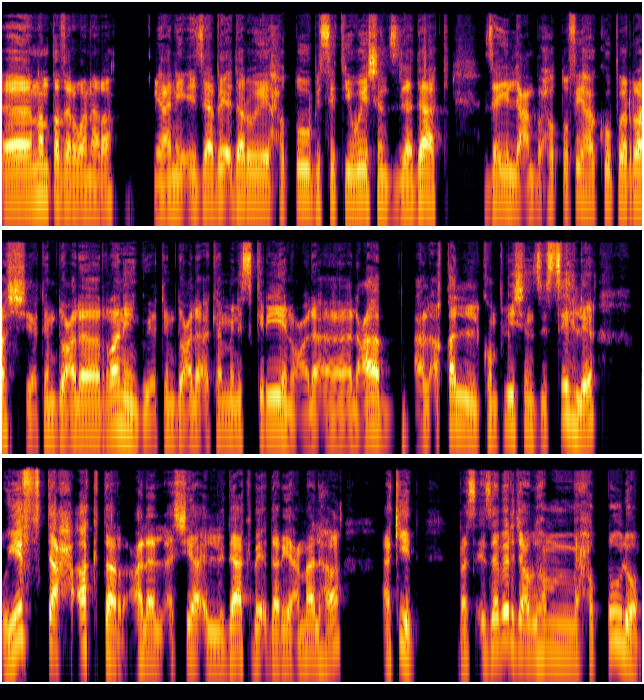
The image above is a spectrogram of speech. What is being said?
آه، ننتظر ونرى. يعني إذا بيقدروا يحطوه ب situations لداك زي اللي عم بحطوا فيها كوبر رش يعتمدوا على ال running ويعتمدوا على كم من screen وعلى ألعاب على الأقل ال completions السهلة ويفتح أكثر على الأشياء اللي داك بيقدر يعملها أكيد. بس إذا بيرجعوا بدهم يحطوا له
